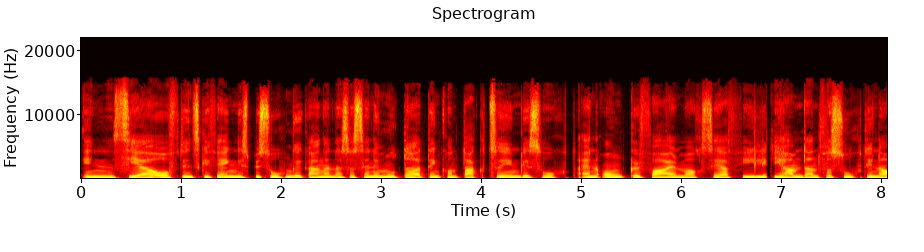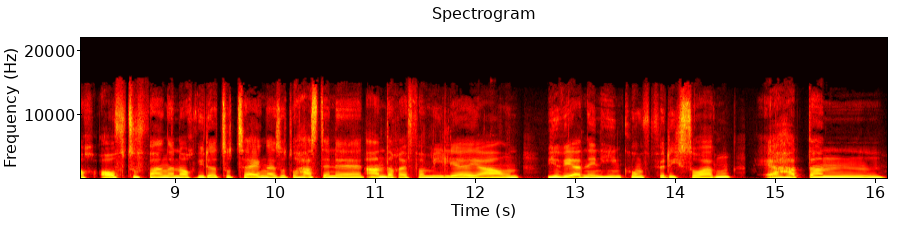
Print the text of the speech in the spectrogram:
ihn sehr oft ins Gefängnis besuchen gegangen. Also seine Mutter hat den Kontakt zu ihm gesucht, ein Onkel vor allem auch sehr viel. Die haben dann versucht, ihn auch aufzufangen, auch wieder zu zeigen, also du hast eine andere Familie, ja, und wir werden in Hinkunft für dich sorgen. Er hat dann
